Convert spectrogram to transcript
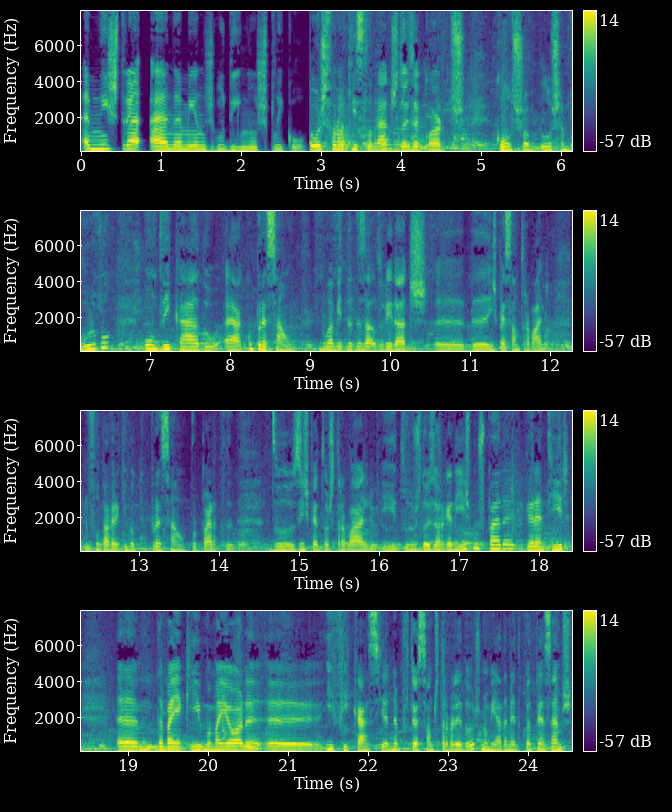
a ministra Ana Mendes Godinho explicou. Hoje foram aqui celebrados dois acordos com o Luxemburgo, um dedicado à cooperação no âmbito das autoridades eh, de inspeção de trabalho, no fundo para haver aqui uma cooperação por parte dos inspectores de trabalho e dos dois organismos para garantir um, também aqui uma maior uh, eficácia na proteção dos trabalhadores, nomeadamente quando pensamos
